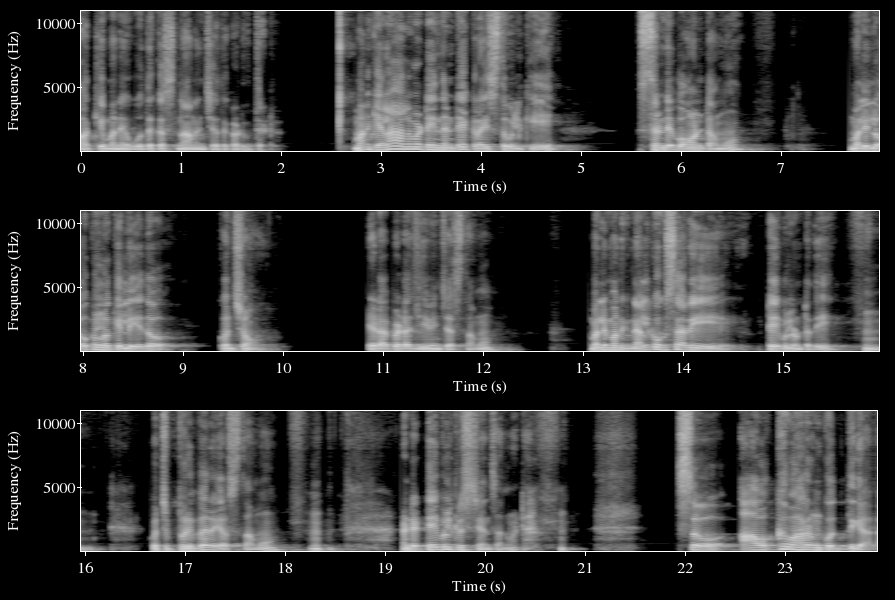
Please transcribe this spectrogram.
వాక్యం అనే ఉదక స్నానం చేత కడుగుతాడు. మనకి ఎలా అలవాటైందంటే క్రైస్తవులకి సండే బాగుంటాము మళ్ళీ లోకంలోకి వెళ్ళి ఏదో కొంచెం ఎడాపెడా జీవించేస్తాము. మళ్ళీ మనకి నెలకు ఒకసారి టేబుల్ ఉంటుంది. కొంచెం ప్రిపేర్ అయ్యి వస్తాము. అంటే టేబుల్ క్రిస్టియన్స్ అనమాట సో ఆ ఒక్క వారం కొద్దిగా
